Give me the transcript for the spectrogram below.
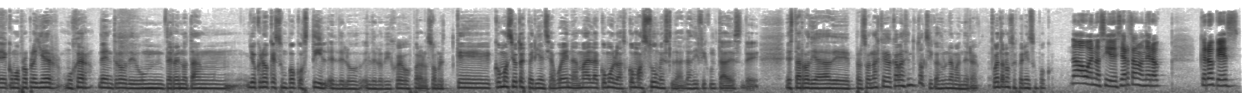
eh, como pro player mujer dentro de un terreno tan, yo creo que es un poco hostil el de, los, el de los videojuegos para los hombres. ¿Qué, ¿Cómo ha sido tu experiencia? ¿Buena, mala? ¿Cómo, lo, cómo asumes las dificultades de estar rodeada de personas que acaban siendo tóxicas de una manera? Cuéntanos tu experiencia un poco. No, bueno, sí, de cierta manera creo que es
